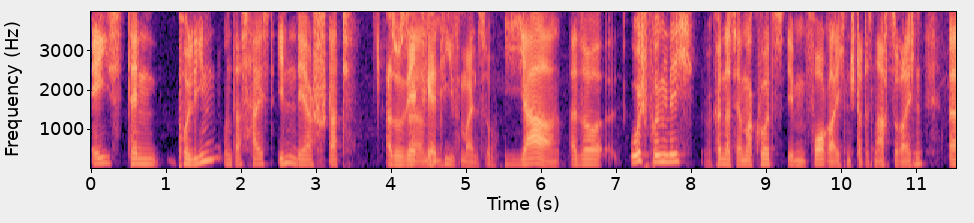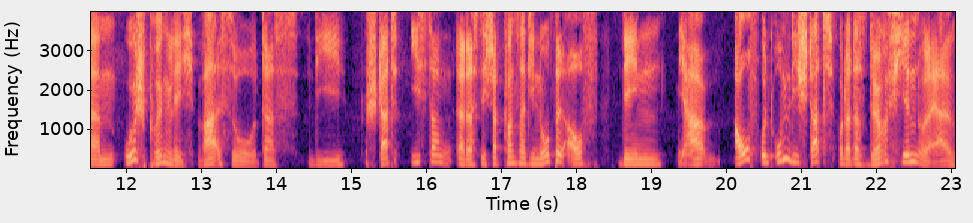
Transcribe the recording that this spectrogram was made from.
Eistenpolin und das heißt in der Stadt. Also sehr ähm, kreativ, meinst du? Ja, also ursprünglich, wir können das ja mal kurz eben vorreichen, statt es nachzureichen. Ähm, ursprünglich war es so, dass die Stadt Eastern, äh, dass die Stadt Konstantinopel auf den ja auf und um die Stadt oder das Dörfchen oder ja,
